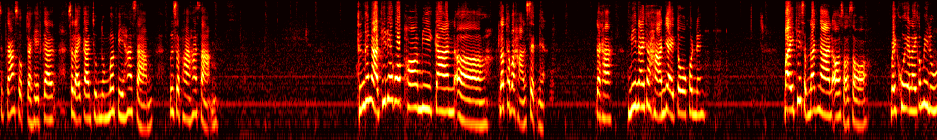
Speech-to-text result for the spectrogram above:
99 ศพจากเหตุการณ์สลายการชุมนุมเมื่อปี 53 พฤษภา 53 ถึงขนาดที่เรียกว่าพอมีการรัฐประหารเสร็จเนี่ย นะคะ มีนายทหารใหญ่โตคนหนึ่งไปที่สำนักงานอสส ไปคุยอะไรก็ไม่รู้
